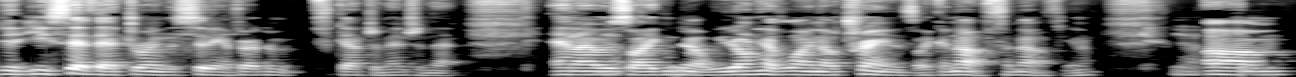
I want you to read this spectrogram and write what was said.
he said that during the sitting. I forgot to, forgot to, mention that. And I was like, no, we don't have Lionel train. It's like enough, enough, you know. Yeah. Um,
